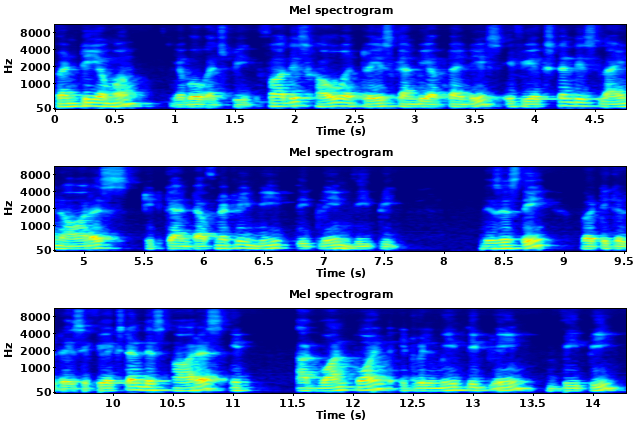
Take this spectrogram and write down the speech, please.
20 mm above HP. For this, how a trace can be obtained is, if you extend this line RS, it can definitely meet the plane VP. This is the vertical trace. If you extend this RS, it at one point, it will meet the plane VP.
